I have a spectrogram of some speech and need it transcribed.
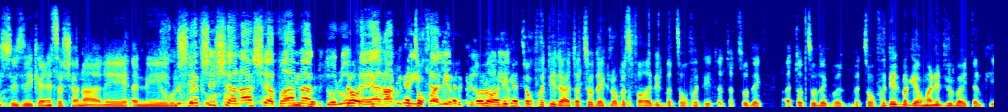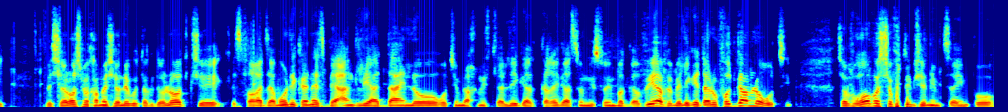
שזה ייכנס השנה, אני, אני לא חושב. ששנה שעברה מהגדולות לא, היה רק הליגה באיטליה הצרפתית- לא, לא, וגרמניה. הליגה הצרפתית, אתה צודק, לא בספרדית, בצרפתית, אתה צודק, אתה צודק, בצרפתית, בגרמנית ובאיטלקית. בשלוש מחמש הליגות הגדולות, כשבספרד זה אמור להיכנס, באנגליה עדיין לא רוצים להכניס לליגה, כרגע עשו ניסויים בגביע, ובליגת האלופות גם לא רוצים. עכשיו, רוב השופטים שנמצאים פה,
